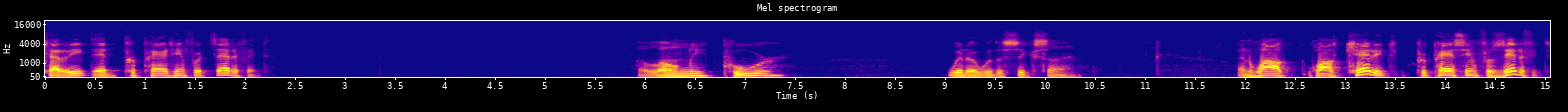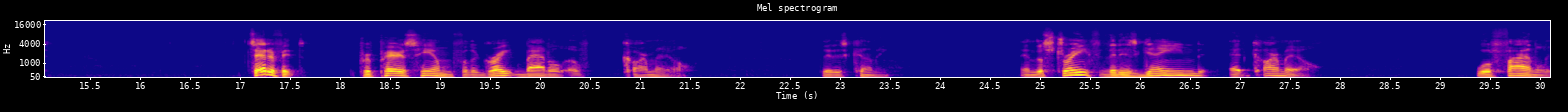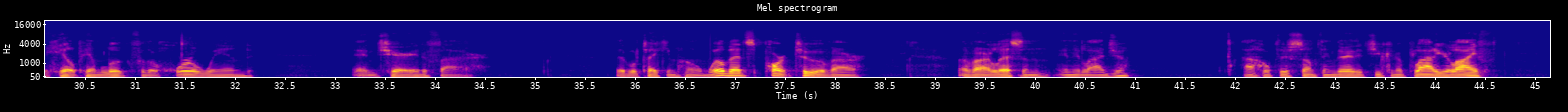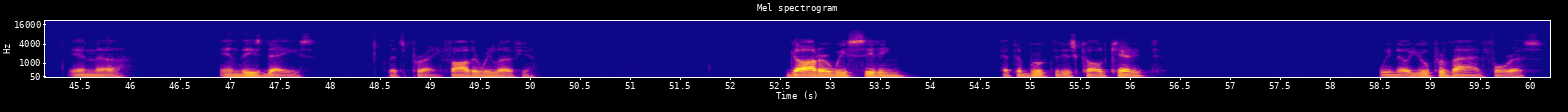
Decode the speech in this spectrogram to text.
Charit had prepared him for Tzerefet. A lonely, poor widow with a sick son. And while, while Kerith prepares him for Zerefit, Zerefit prepares him for the great battle of Carmel that is coming. And the strength that is gained at Carmel will finally help him look for the whirlwind and chariot of fire that will take him home. Well, that's part two of our of our lesson in Elijah. I hope there's something there that you can apply to your life in uh, in these days. Let's pray. Father, we love you. God, are we sitting at the brook that is called Kerith? We know you'll provide for us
